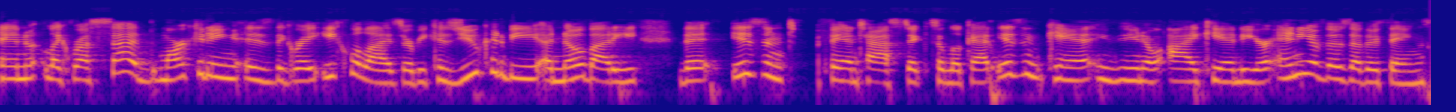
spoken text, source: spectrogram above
And like Russ said, marketing is the great equalizer because you could be a nobody that isn't fantastic to look at, isn't can you know eye candy or any of those other things,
